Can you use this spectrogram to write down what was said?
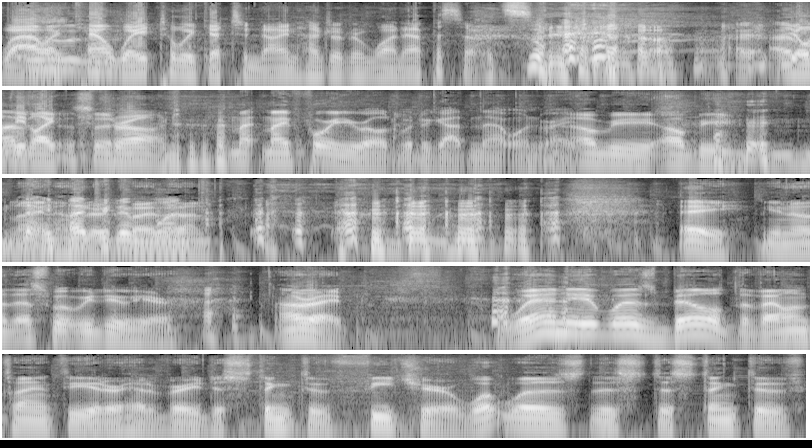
Wow, I can't wait till we get to 901 episodes. I, I You'll be like That's thrown. my, my four-year-old would have gotten that one right. I'll be I'll be 900 by 901. then. hey, you know, that's what we do here. All right. When it was built, the Valentine Theater had a very distinctive feature. What was this distinctive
